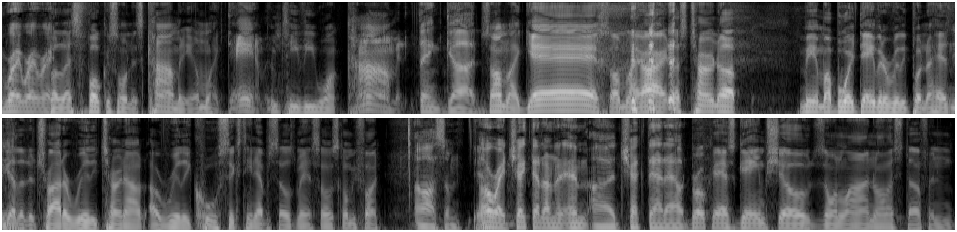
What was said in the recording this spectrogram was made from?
Right, right, right. but let's focus on this comedy. I'm like, damn, MTV want comedy. Thank God. So I'm like, yeah. So I'm like, all right, let's turn up. Me and my boy David are really putting our heads together to try to really turn out a really cool 16 episodes, man. So it's gonna be fun. Awesome. Yeah. All right, check that on an uh, check that out. Broke ass game shows online, all that stuff. And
